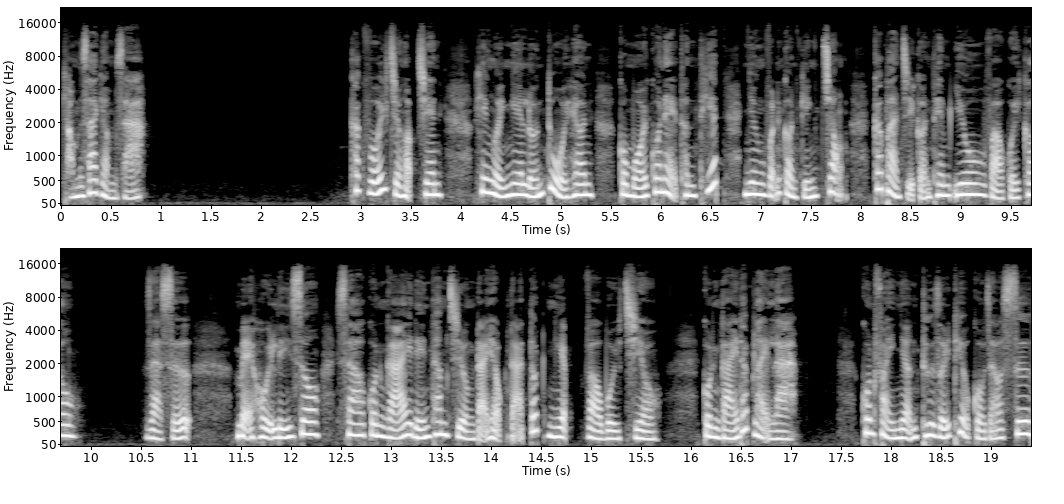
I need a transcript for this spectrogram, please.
겸사겸사. Khác với trường hợp trên, khi người nghe lớn tuổi hơn có mối quan hệ thân thiết nhưng vẫn còn kính trọng, các bạn chỉ cần thêm yêu vào cuối câu. Giả sử, mẹ hỏi lý do sao con gái đến thăm trường đại học đã tốt nghiệp vào buổi chiều. Con gái đáp lại là, con phải nhận thư giới thiệu của giáo sư,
